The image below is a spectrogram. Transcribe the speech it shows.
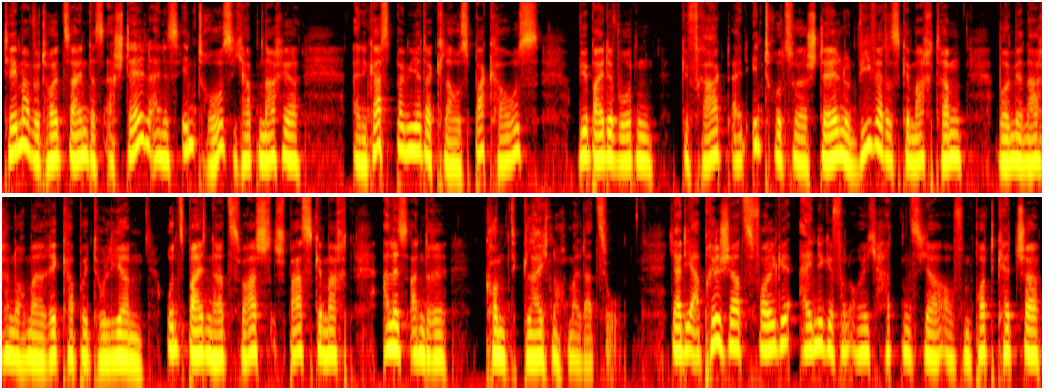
Thema wird heute sein das Erstellen eines Intros. Ich habe nachher einen Gast bei mir, der Klaus Backhaus. Wir beide wurden gefragt, ein Intro zu erstellen und wie wir das gemacht haben, wollen wir nachher nochmal rekapitulieren. Uns beiden hat es Spaß gemacht, alles andere kommt gleich nochmal dazu. Ja, die April-Scherz-Folge, einige von euch hatten es ja auf dem Podcatcher,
